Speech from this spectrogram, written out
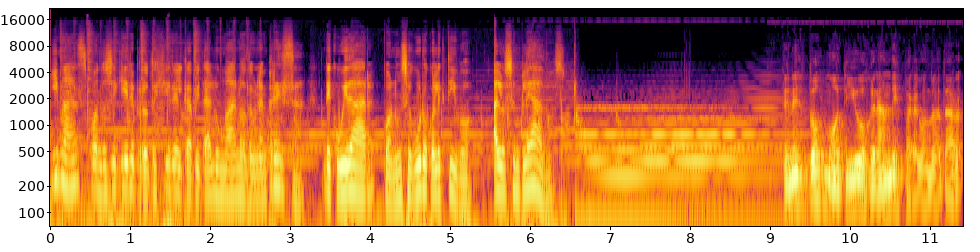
y más cuando se quiere proteger el capital humano de una empresa, de cuidar, con un seguro colectivo, a los empleados. Tenés dos motivos grandes para contratar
